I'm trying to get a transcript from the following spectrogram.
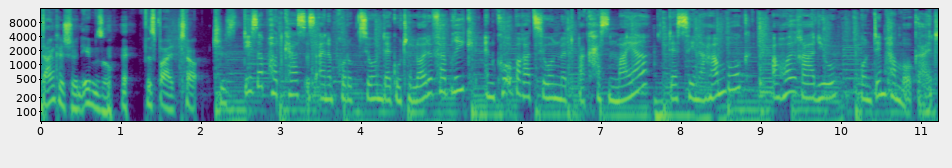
Dankeschön, ebenso. Bis bald. Ciao. Tschüss. Dieser Podcast ist eine Produktion der Gute-Leute-Fabrik in Kooperation mit Barkassen Meier, der Szene Hamburg, Ahoi Radio und dem Hamburg Guide.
